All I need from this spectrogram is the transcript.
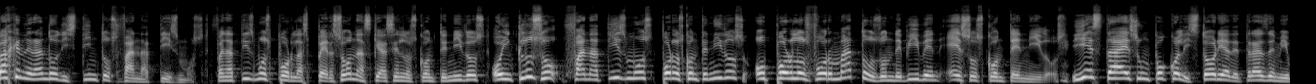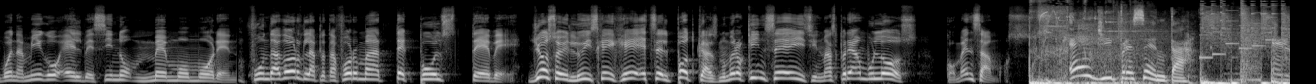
va generando distintos fanatismos. Fanatismos por las personas que hacen los contenidos o incluso fanatismos por los contenidos o por los formatos donde viven esos contenidos. Y esta es un poco la historia detrás de mi buen amigo el vecino Memo Moreno, fundador de la plataforma TechPulse TV. Yo soy Luis G.G., este es el podcast número 15 y sin más preámbulos, comenzamos. LG presenta el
